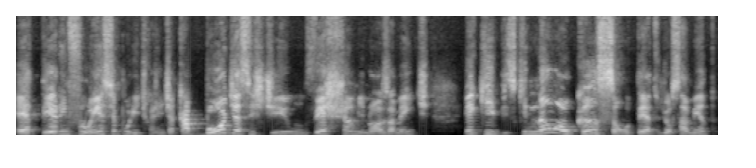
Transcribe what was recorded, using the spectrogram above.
é ter influência política. A gente acabou de assistir um vexaminosamente equipes que não alcançam o teto de orçamento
